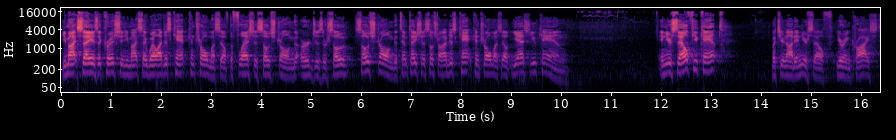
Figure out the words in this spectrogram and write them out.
You might say, as a Christian, you might say, Well, I just can't control myself. The flesh is so strong. The urges are so, so strong. The temptation is so strong. I just can't control myself. Yes, you can. In yourself, you can't, but you're not in yourself. You're in Christ.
